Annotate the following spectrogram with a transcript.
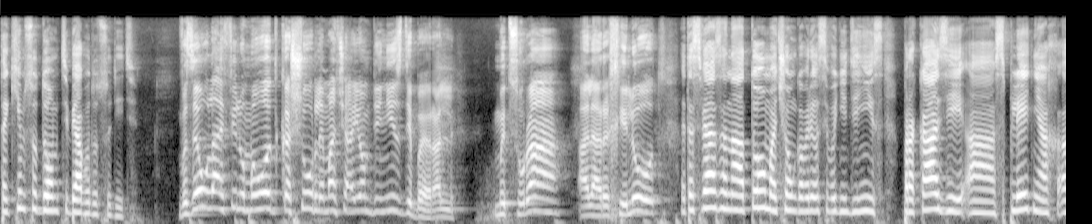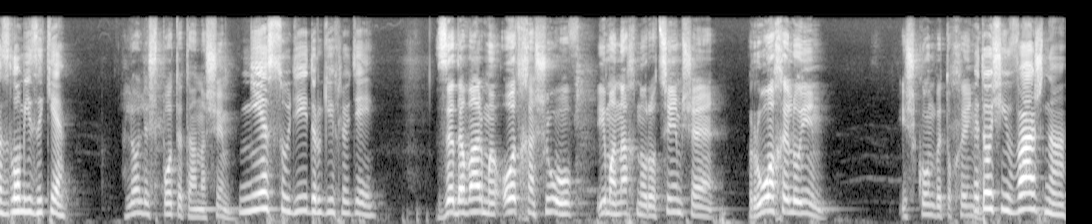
таким судом тебя будут судить. וזה אולי אפילו מאוד קשור למה שהיום דיניס דיבר, על מצורע, על הרכילות. Это связано о том, о чем говорил сегодня Денис, проказе, о сплетнях, о злом языке. לא לשפוט את האנשים. Не суди других людей. זה דבר מאוד חשוב אם אנחנו רוצים שרוח אלוהים ישכון בתוכנו. это очень важно,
